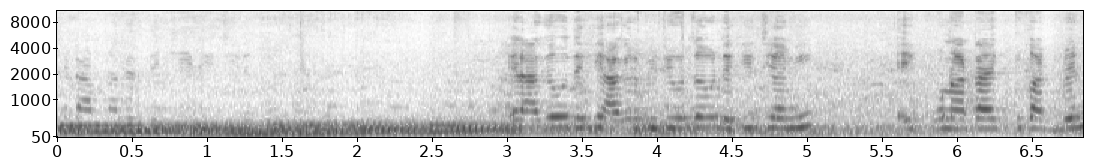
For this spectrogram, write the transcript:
সেটা আপনাদের দেখিয়ে দিয়েছি এর আগেও দেখি, আগের ভিডিওতেও দেখিয়েছি আমি, এই কোনাটা একটু কাটবেন।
